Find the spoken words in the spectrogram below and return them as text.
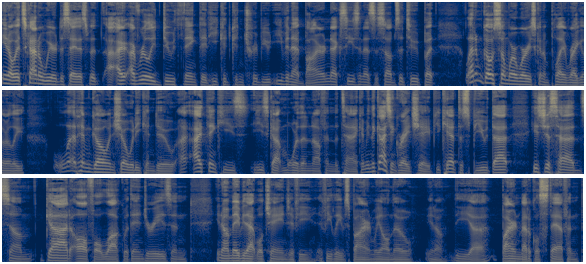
You know, it's kind of weird to say this, but I, I really do think that he could contribute even at Bayern next season as a substitute. But let him go somewhere where he's going to play regularly. Let him go and show what he can do. I, I think he's he's got more than enough in the tank. I mean, the guy's in great shape. You can't dispute that. He's just had some god awful luck with injuries, and you know maybe that will change if he if he leaves Bayern. We all know you know the uh, Bayern medical staff and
